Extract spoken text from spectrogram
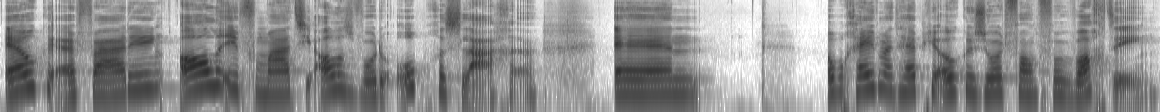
Elke ervaring, alle informatie, alles worden opgeslagen. En op een gegeven moment heb je ook een soort van verwachting.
